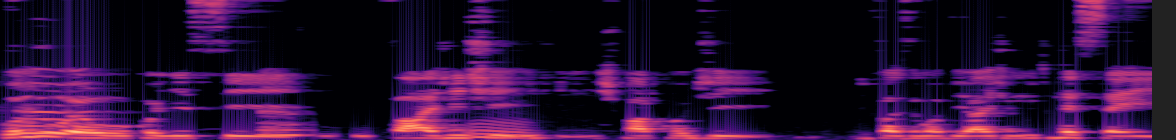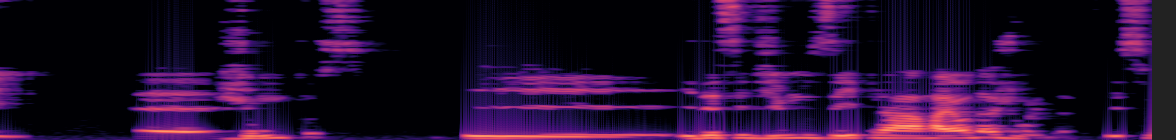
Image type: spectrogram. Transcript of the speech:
quando eu conheci o Fá, a gente, hum. enfim, a gente marcou de, de fazer uma viagem muito recém é, juntos e, e, decidimos ir para Arraial da Ajuda. Isso,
